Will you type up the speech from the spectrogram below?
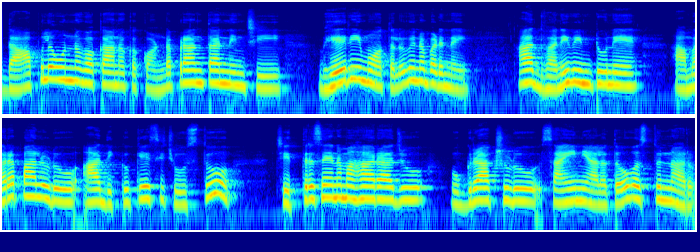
దాపులో ఉన్న ఒకానొక కొండ ప్రాంతాన్నించి భేరీ మోతలు వినబడినాయి ఆ ధ్వని వింటూనే అమరపాలుడు ఆ దిక్కుకేసి చూస్తూ చిత్రసేన మహారాజు ఉగ్రాక్షుడు సైన్యాలతో వస్తున్నారు.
